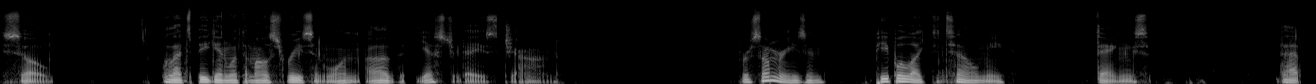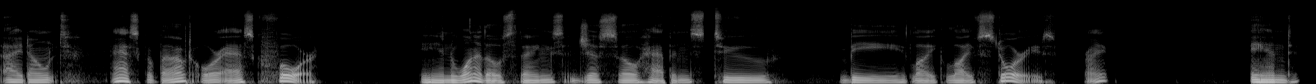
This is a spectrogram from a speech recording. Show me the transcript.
So, let's begin with the most recent one of yesterday's John. For some reason, people like to tell me things that I don't ask about or ask for. And one of those things just so happens to be like life stories, right? And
